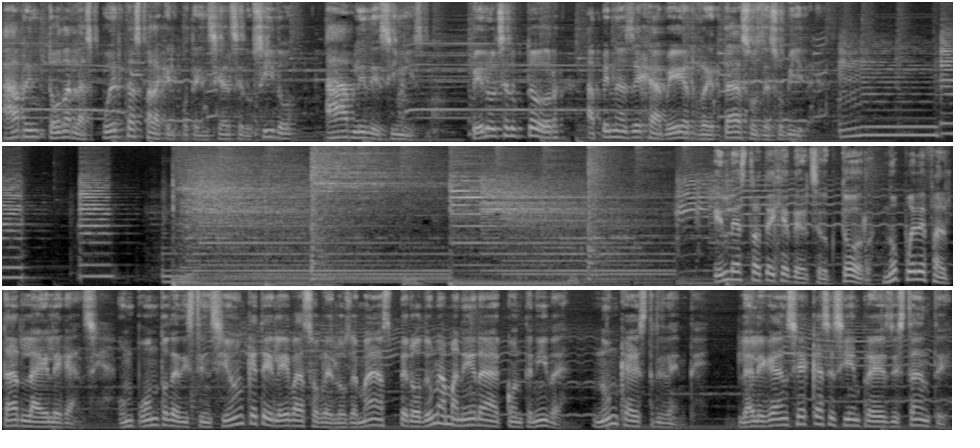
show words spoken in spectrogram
Abren todas las puertas para que el potencial seducido hable de sí mismo. Pero el seductor apenas deja ver retazos de su vida. En la estrategia del seductor no puede faltar la elegancia, un punto de distinción que te eleva sobre los demás pero de una manera contenida, nunca estridente. La elegancia casi siempre es distante.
